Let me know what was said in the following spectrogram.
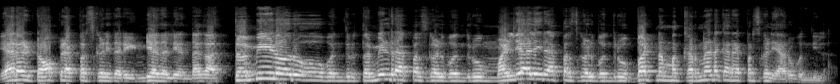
ಯಾರ್ಯಾರು ಟಾಪ್ ರ್ಯಾಪರ್ಸ್ಗಳಿದ್ದಾರೆ ಇಂಡಿಯಾದಲ್ಲಿ ಅಂದಾಗ ತಮಿಳವರು ಬಂದ್ರು, ತಮಿಳ್ ರ್ಯಾಪರ್ಸ್ಗಳು ಬಂದ್ರು, ಮಲಯಾಳಿ ರ್ಯಾಪರ್ಸ್ಗಳು ಬಂದ್ರು ಬಟ್ ನಮ್ಮ ಕರ್ನಾಟಕ ರ್ಯಾಪರ್ಸ್ಗಳು ಯಾರು ಬಂದಿಲ್ಲ.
